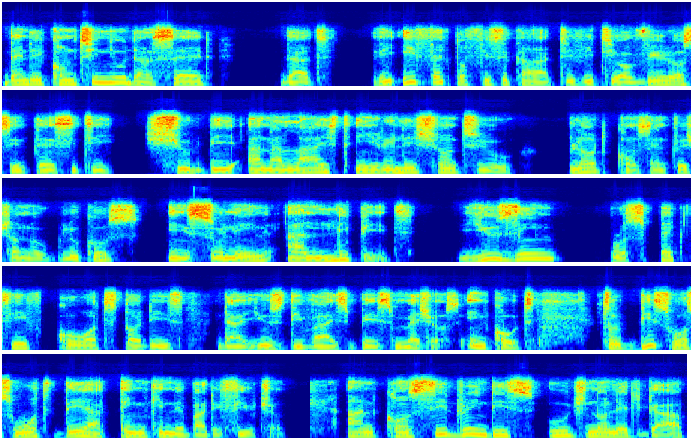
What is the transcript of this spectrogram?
Then they continued and said that the effect of physical activity of various intensity should be analyzed in relation to blood concentration of glucose, insulin, and lipid using prospective cohort studies that use device-based measures in quote. So this was what they are thinking about the future. And considering this huge knowledge gap,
